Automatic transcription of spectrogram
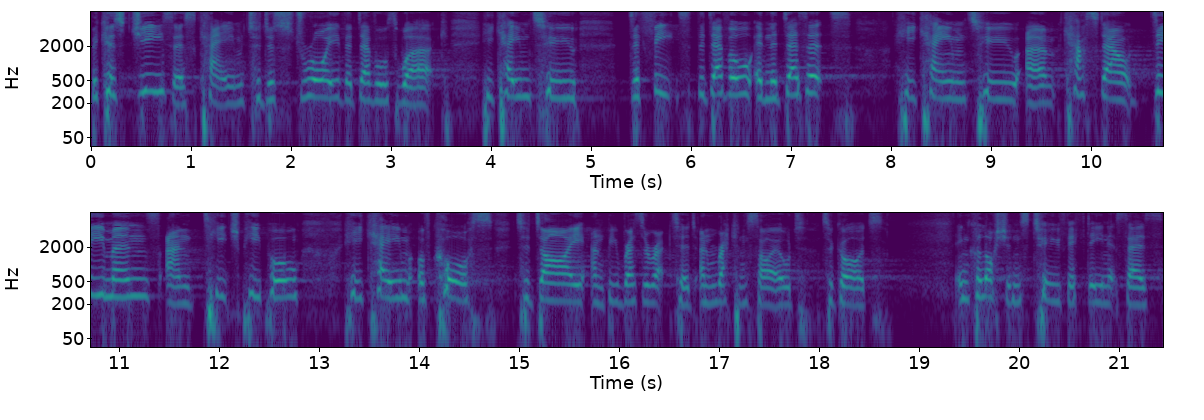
Because Jesus came to destroy the devil's work. He came to defeat the devil in the desert. He came to um, cast out demons and teach people. He came, of course, to die and be resurrected and reconciled to God. In Colossians 2:15 it says,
